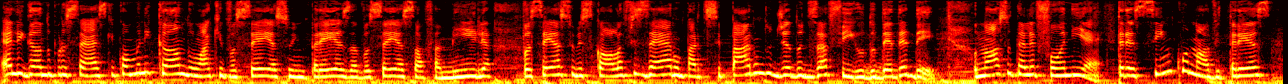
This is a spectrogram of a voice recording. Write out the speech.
é ligando para o Sesc, comunicando lá que você e a sua empresa, você e a sua família, você e a sua escola fizeram, participaram do dia do desafio, do DDD. O nosso telefone é 3593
